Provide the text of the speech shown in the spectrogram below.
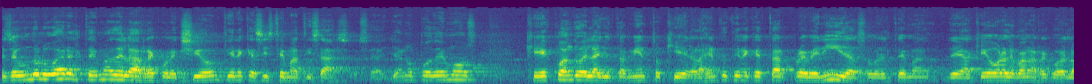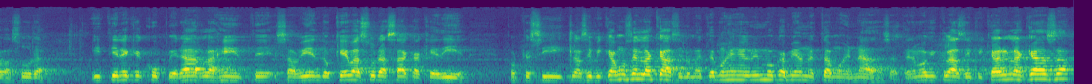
En segundo lugar, el tema de la recolección tiene que sistematizarse. O sea, ya no podemos que es cuando el ayuntamiento quiera. La gente tiene que estar prevenida sobre el tema de a qué hora le van a recoger la basura y tiene que cooperar la gente sabiendo qué basura saca qué día. Porque si clasificamos en la casa y lo metemos en el mismo camión no estamos en nada. O sea, tenemos que clasificar en la casa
